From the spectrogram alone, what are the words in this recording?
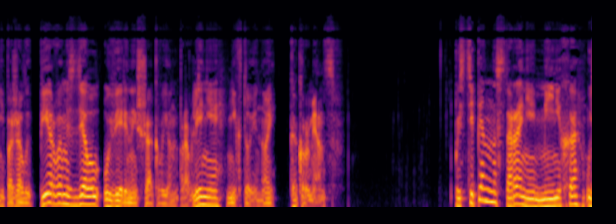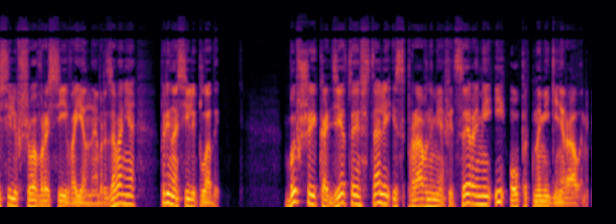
и, пожалуй, первым сделал уверенный шаг в ее направлении никто иной, как Румянцев. Постепенно старания Миниха, усилившего в России военное образование, приносили плоды. Бывшие кадеты стали исправными офицерами и опытными генералами.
